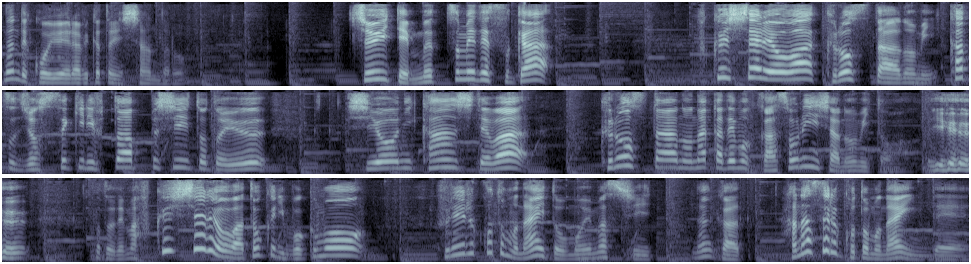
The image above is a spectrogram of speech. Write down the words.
なんでこういう選び方にしたんだろう。注意点6つ目ですが、副車両はクロスターのみ、かつ助手席リフトアップシートという仕様に関しては、クロスターの中でもガソリン車のみということで、まあ、副祉車両は特に僕も触れることもないと思いますし、なんか話せることもないんで、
